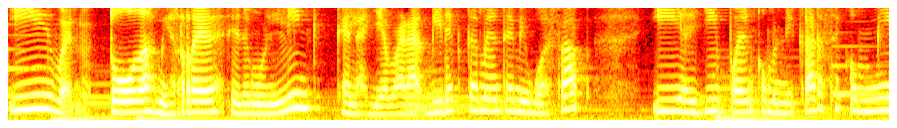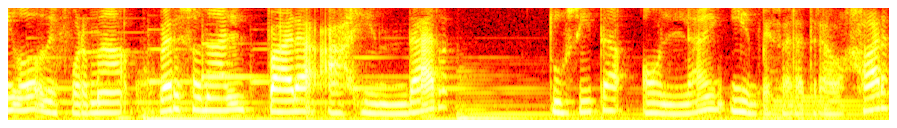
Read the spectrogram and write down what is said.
Y bueno, todas mis redes tienen un link que las llevará directamente a mi WhatsApp y allí pueden comunicarse conmigo de forma personal para agendar tu cita online y empezar a trabajar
